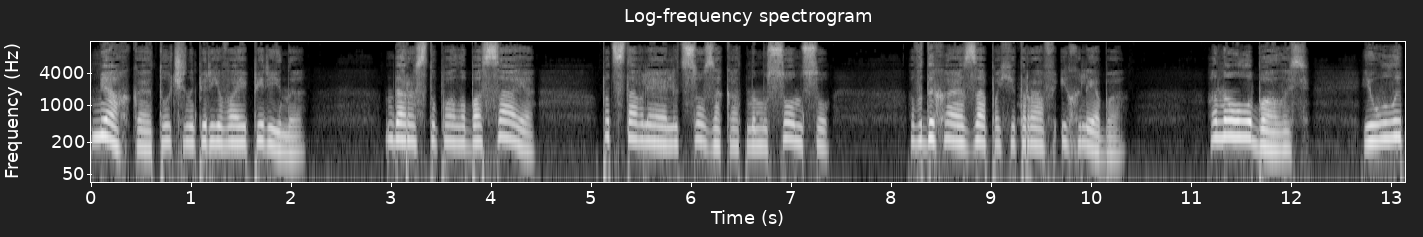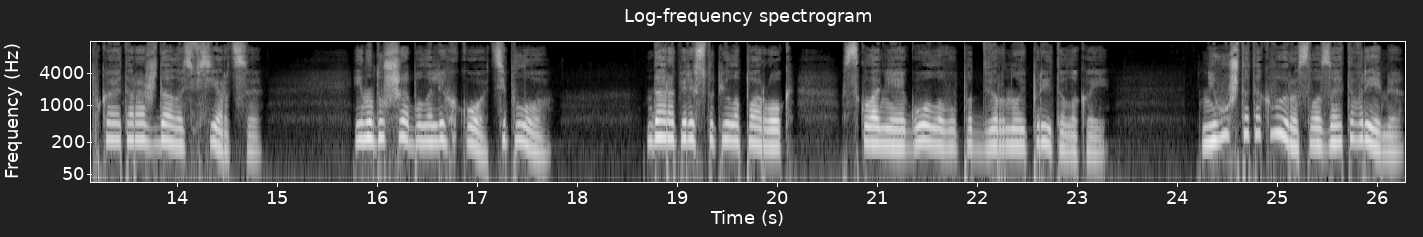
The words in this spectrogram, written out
мягкая, точно перьевая перина. Дара ступала босая, подставляя лицо закатному солнцу, вдыхая запахи трав и хлеба. Она улыбалась, и улыбка эта рождалась в сердце. И на душе было легко, тепло. Дара переступила порог, склоняя голову под дверной притолокой. Неужто так выросла за это время?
